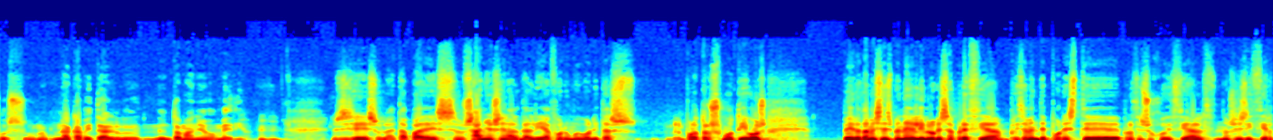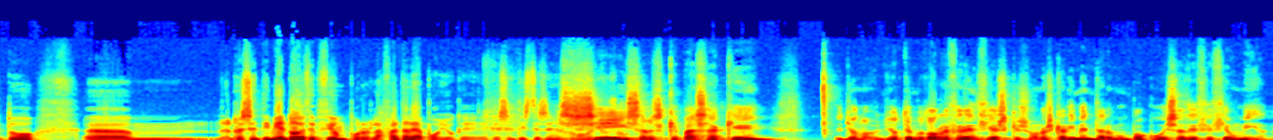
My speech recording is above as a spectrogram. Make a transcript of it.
pues una, capital de un tamaño medio. No sé si eso, la etapa de esos años en la alcaldía fueron muy bonitas por otros motivos, pero también se desprende en el libro que se aprecia precisamente por este proceso judicial, no sé si cierto eh, resentimiento o decepción por la falta de apoyo que, que sentiste en esos momentos. Sí, ¿no? ¿sabes qué pasa? Que yo, no, yo tengo dos referencias que son las que alimentaron un poco esa decepción mía.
